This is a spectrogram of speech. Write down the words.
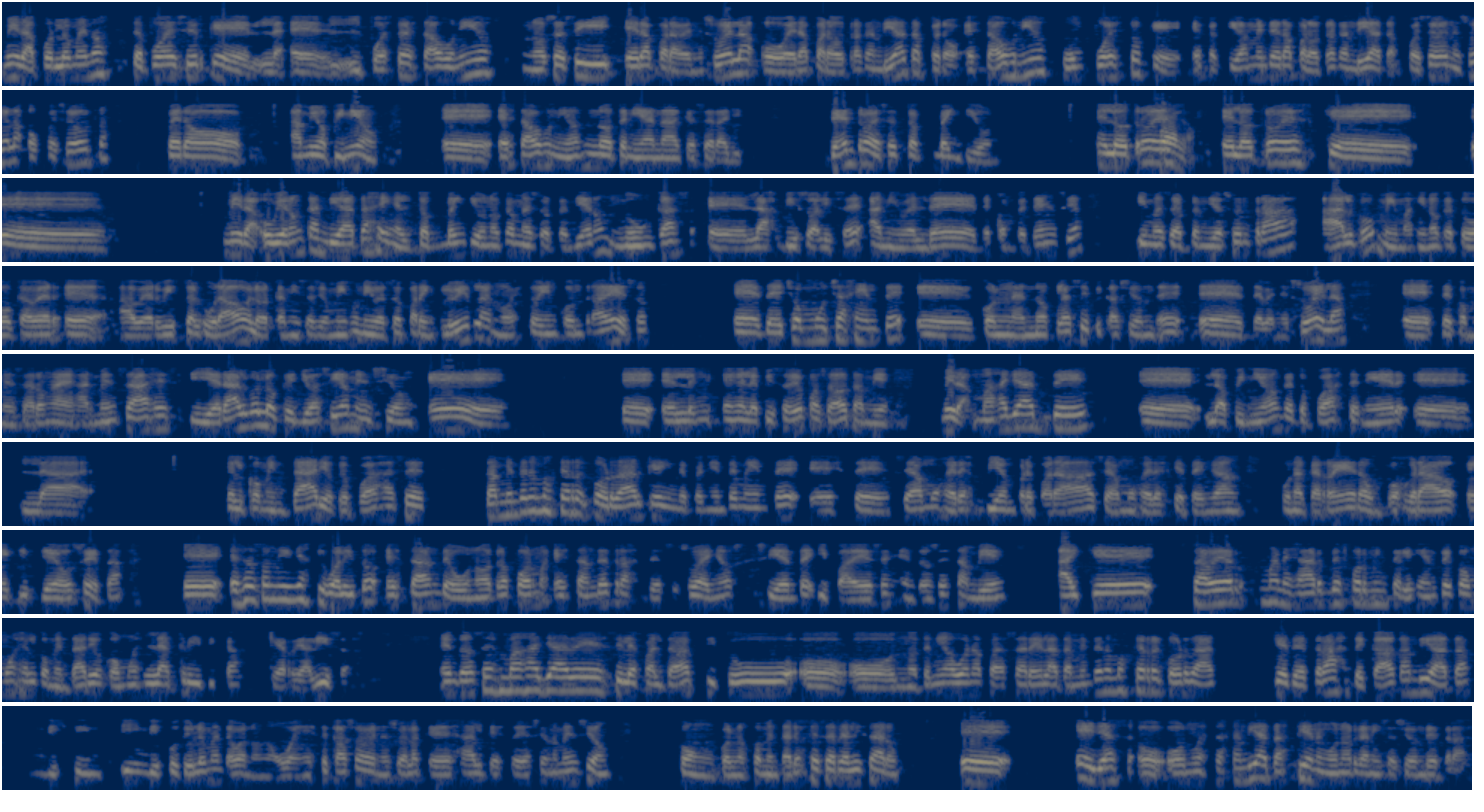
mira, por lo menos te puedo decir que el puesto de Estados Unidos no sé si era para Venezuela o era para otra candidata, pero Estados Unidos fue un puesto que efectivamente era para otra candidata, fuese Venezuela o fuese otra, pero a mi opinión, eh, Estados Unidos no tenía nada que hacer allí, dentro de ese top 21. El otro es, el otro es que, eh, mira, hubieron candidatas en el top 21 que me sorprendieron, nunca eh, las visualicé a nivel de competencia y me sorprendió su entrada. Algo, me imagino que tuvo que haber, eh, haber visto el jurado la organización Mis Universo para incluirla, no estoy en contra de eso. Eh, de hecho, mucha gente eh, con la no clasificación de, de Venezuela este, comenzaron a dejar mensajes y era algo lo que yo hacía mención en, el episodio pasado también. Mira, más allá de la opinión que tú puedas tener, la, el comentario que puedas hacer, también tenemos que recordar que independientemente este, sean mujeres bien preparadas, sean mujeres que tengan una carrera, un posgrado X, Y o Z, eh, esas son niñas que igualito están de una u otra forma, están detrás de sus sueños, sienten y padecen, entonces también hay que saber manejar de forma inteligente cómo es el comentario, cómo es la crítica que realizas. Entonces, más allá de si le faltaba actitud o, no tenía buena pasarela, también tenemos que recordar que detrás de cada candidata, indiscutiblemente, bueno, o en este caso de Venezuela, que es al que estoy haciendo mención, con, los comentarios que se realizaron, eh, ellas o, nuestras candidatas tienen una organización detrás.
